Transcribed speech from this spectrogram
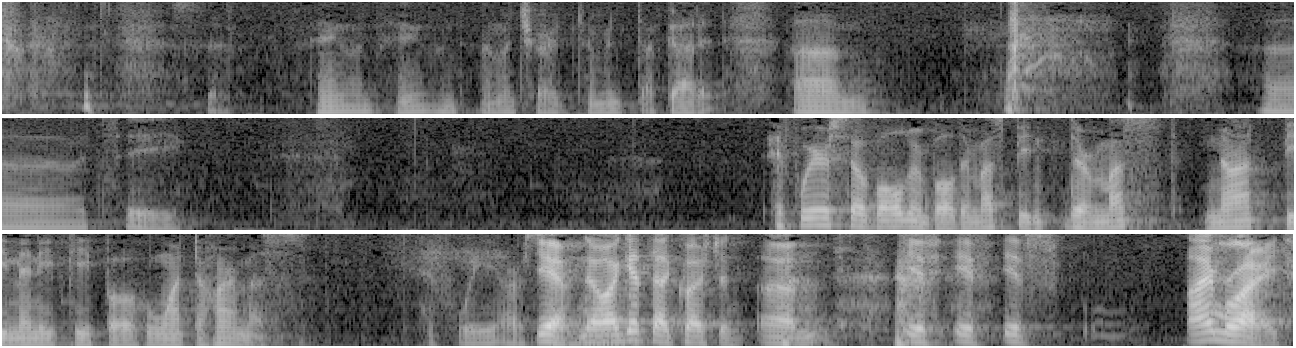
hang on, hang on. I'm in charge. I'm in, I've got it. Um, uh, let's see. If we're so vulnerable, there must be there must not be many people who want to harm us. If we are so yeah, no, I get that question. Um, if if if I'm right,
